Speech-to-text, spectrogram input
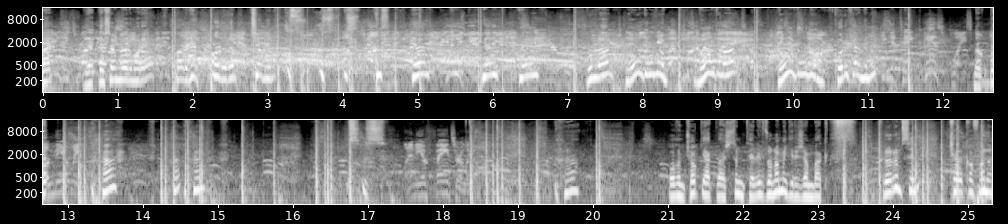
Bak yaklaşamıyorum oraya. Harbi alırım çeneni. Is, is, is, is. Gel. Gel. Gel. Vur lan. Ne oldu oğlum? Ne oldu lan? Ne oldu oğlum? Koru kendini. Elite. Ha? On. Oğlum çok yaklaştım. Televizyona mı gireceğim bak. Kırarım seni. Kel kafanı.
